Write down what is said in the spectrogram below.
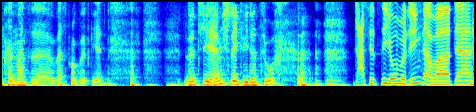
Meinst du, Westbrook wird gehen? The GM schlägt wieder zu. das jetzt nicht unbedingt, aber der,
